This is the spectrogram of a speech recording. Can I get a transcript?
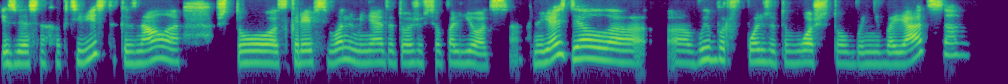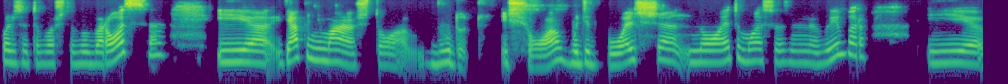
известных активисток и знала, что, скорее всего, на меня это тоже все польется. Но я сделала э, выбор в пользу того, чтобы не бояться, в пользу того, чтобы бороться. И я понимаю, что будут еще, будет больше, но это мой осознанный выбор. И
